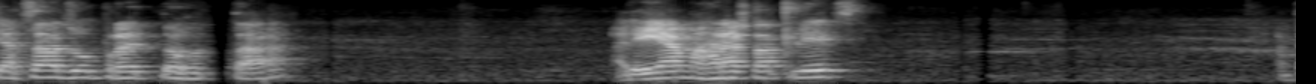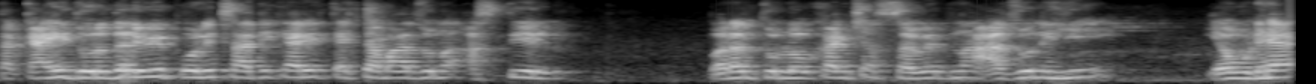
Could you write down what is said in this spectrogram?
त्याचा जो प्रयत्न होता अरे या महाराष्ट्रातलेच आता काही दुर्दैवी पोलीस अधिकारी त्याच्या बाजूने असतील परंतु लोकांच्या संवेदना अजूनही एवढ्या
